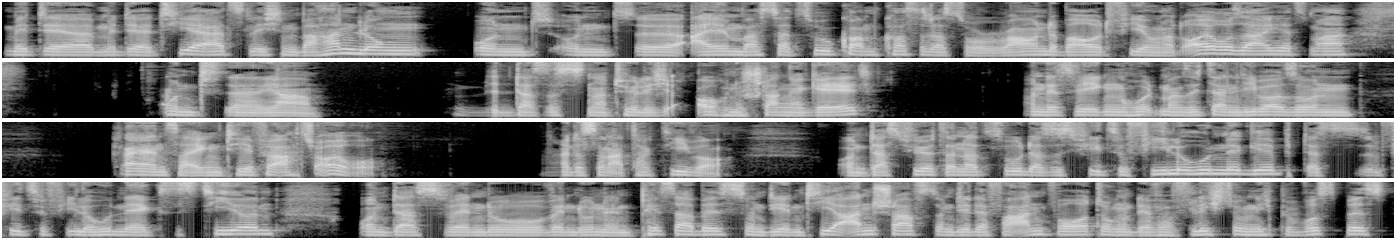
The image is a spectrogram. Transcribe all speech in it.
mit der, mit der tierärztlichen Behandlung und, und äh, allem, was dazukommt, kostet das so roundabout 400 Euro, sage ich jetzt mal. Und äh, ja, das ist natürlich auch eine Stange Geld. Und deswegen holt man sich dann lieber so ein Kleinanzeigentier für 80 Euro. Ja, das ist dann attraktiver. Und das führt dann dazu, dass es viel zu viele Hunde gibt, dass viel zu viele Hunde existieren und dass, wenn du, wenn du ein Pisser bist und dir ein Tier anschaffst und dir der Verantwortung und der Verpflichtung nicht bewusst bist,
